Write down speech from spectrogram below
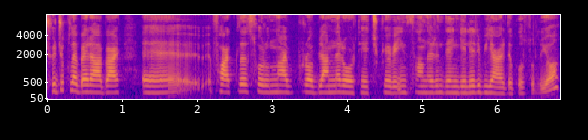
çocukla beraber e, farklı sorunlar, problemler ortaya çıkıyor ve insanların dengeleri bir yerde bozuluyor.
